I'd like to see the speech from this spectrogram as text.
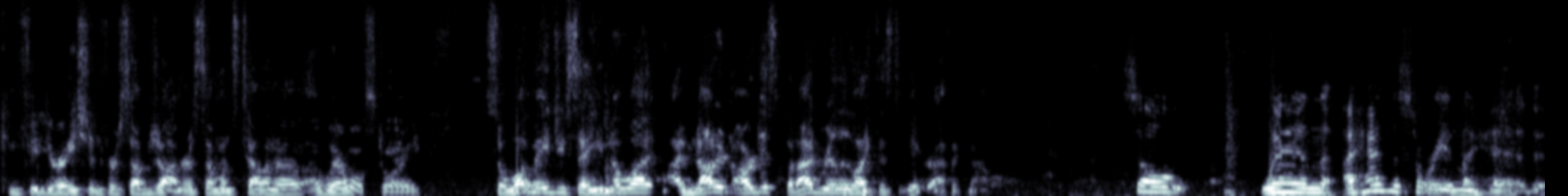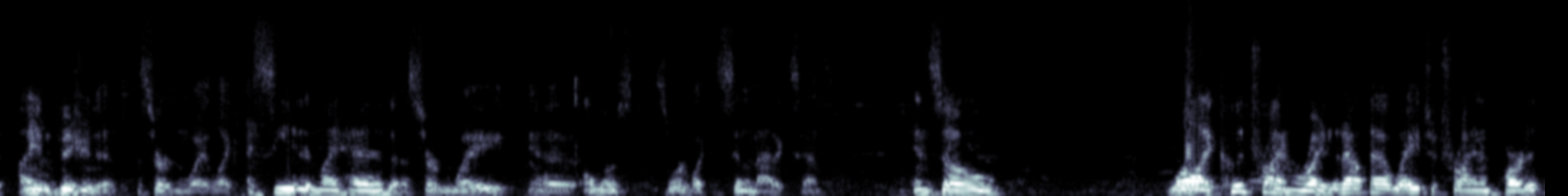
configuration for subgenre. Someone's telling a, a werewolf story. So, what made you say, you know what? I'm not an artist, but I'd really like this to be a graphic novel. So when I had the story in my head, I envisioned it a certain way. Like I see it in my head a certain way, uh, almost sort of like a cinematic sense. And so, while I could try and write it out that way to try and impart it,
